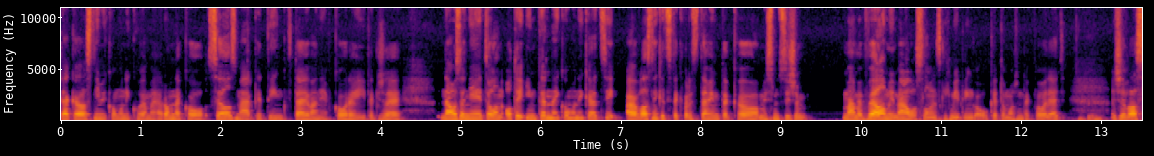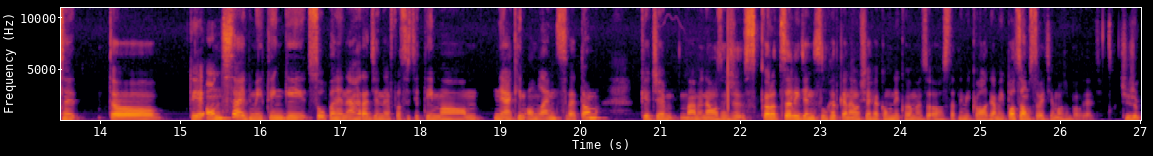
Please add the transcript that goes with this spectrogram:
tak eh, s nimi komunikujeme. Rovnako sales marketing v Tajvane, v Koreji, takže naozaj nie je to len o tej internej komunikácii a vlastne keď si tak predstavím, tak myslím si, že máme veľmi málo slovenských meetingov, keď to môžem tak povedať. Okay. Že vlastne to, tie on-site meetingy sú úplne nahradené v podstate tým um, nejakým online svetom keďže máme naozaj že skoro celý deň sluchatka na ušiach a komunikujeme s ostatnými kolegami po celom svete, môžem povedať. Čiže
